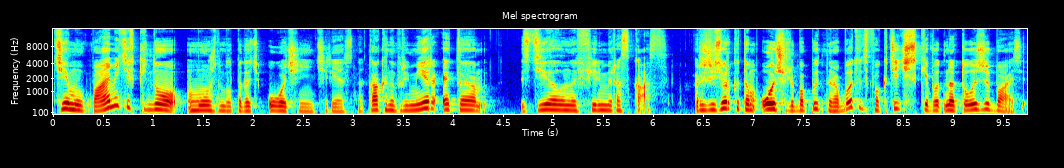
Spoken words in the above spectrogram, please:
тему памяти в кино можно было подать очень интересно. Как, например, это сделано в фильме «Рассказ» режиссерка там очень любопытно работает фактически вот на той же базе.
